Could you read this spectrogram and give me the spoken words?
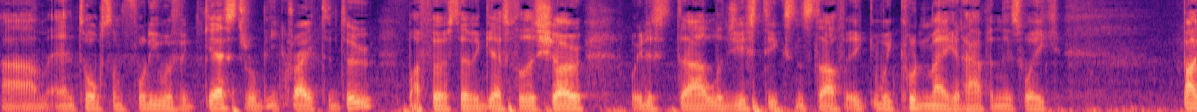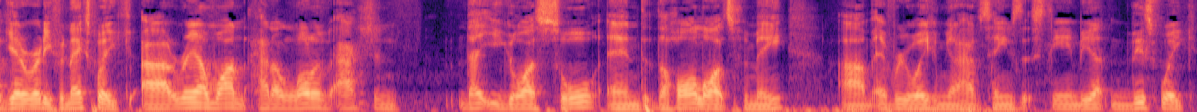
um, and talk some footy with a guest. It'll be great to do. My first ever guest for the show. We just uh, logistics and stuff. It, we couldn't make it happen this week. But get ready for next week. Uh, round one had a lot of action that you guys saw, and the highlights for me. Um, every week I'm going to have teams that stand out. This week,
